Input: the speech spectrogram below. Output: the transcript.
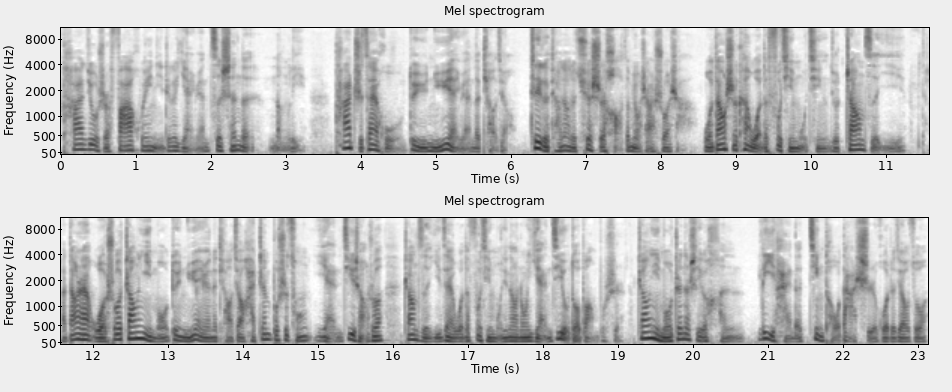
他就是发挥你这个演员自身的能力，他只在乎对于女演员的调教，这个调教的确实好，咱们有啥说啥。我当时看我的父亲母亲，就章子怡啊，当然我说张艺谋对女演员的调教，还真不是从演技上说章子怡在我的父亲母亲当中演技有多棒，不是。张艺谋真的是一个很厉害的镜头大师，或者叫做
